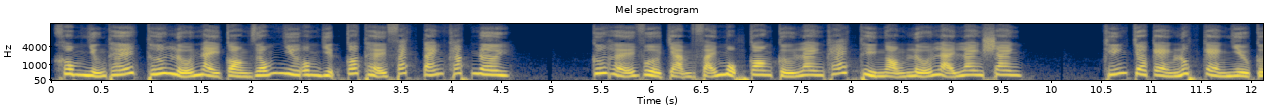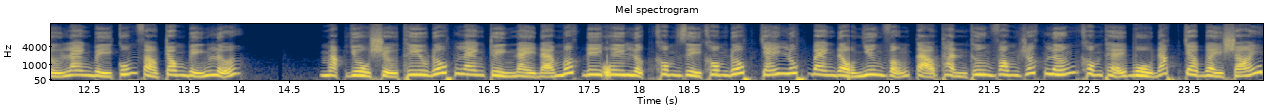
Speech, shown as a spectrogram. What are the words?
Không những thế, thứ lửa này còn giống như ôn dịch có thể phát tán khắp nơi. Cứ hễ vừa chạm phải một con cự lan khác thì ngọn lửa lại lan sang, khiến cho càng lúc càng nhiều cự lan bị cuốn vào trong biển lửa. Mặc dù sự thiêu đốt lan truyền này đã mất đi uy lực không gì không đốt cháy lúc ban đầu nhưng vẫn tạo thành thương vong rất lớn không thể bù đắp cho bầy sói.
